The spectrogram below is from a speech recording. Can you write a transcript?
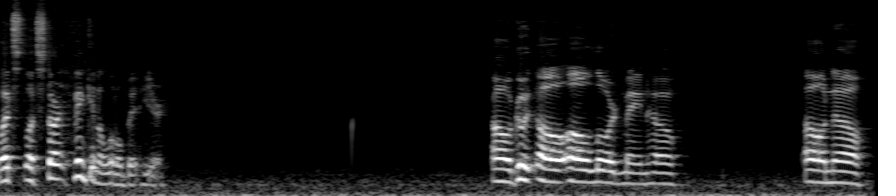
let's let's start thinking a little bit here. Oh good oh oh Lord Mainho. Oh no.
